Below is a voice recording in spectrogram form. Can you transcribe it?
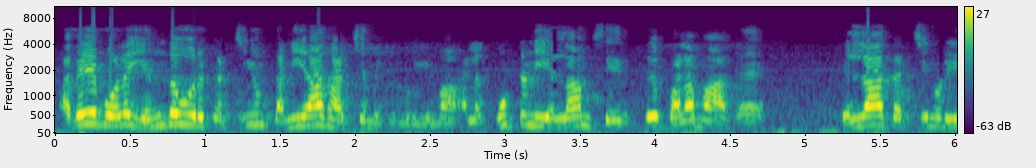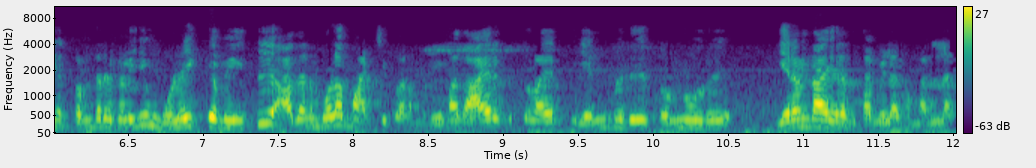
அதே போல எந்த ஒரு கட்சியும் தனியாக ஆட்சி அமைக்க முடியுமா? அல்ல கூட்டணி எல்லாம் சேர்த்து பலமாக எல்லா கட்சியினுடைய தொண்டர்களையும் உழைக்க வைத்து அதன் மூலம் ஆட்சி வர முடியும்? அது ஆயிரத்தி தொள்ளாயிரத்தி எண்பது தொண்ணூறு இரண்டாயிரம் தமிழகம் அல்ல.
